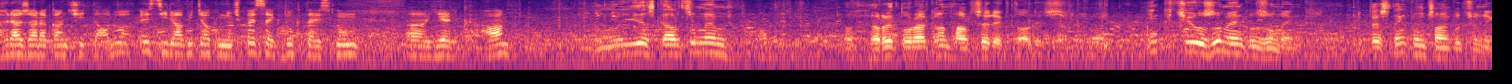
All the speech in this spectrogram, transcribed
հրաժարական չի տալու։ Այս իրավիճակում ինչպես եք դուք տեսնում ելքը, հա։ Ես կարծում եմ ռետորական հարցեր եք տալիս։ Ինքը չի ուզում, ենք ուզում ենք տեսնենք ում ցանկությունը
